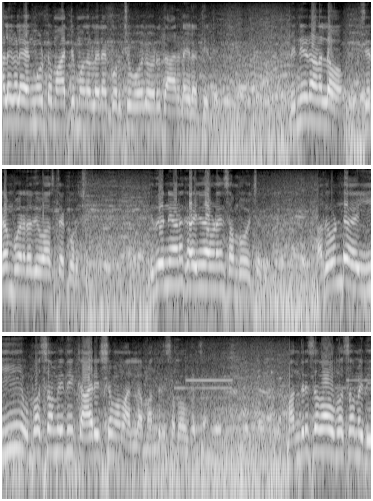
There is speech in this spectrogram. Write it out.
ആളുകളെ എങ്ങോട്ട് മാറ്റുമോ എന്നുള്ളതിനെക്കുറിച്ച് പോലും ഒരു ധാരണയിലെത്തിയിട്ടില്ല. പിന്നീടാണല്ലോ സ്ഥിരം പുനരധിവാസത്തെക്കുറിച്ച്. ഇത് തന്നെയാണ് കഴിഞ്ഞ തവണയും സംഭവിച്ചത്. അതുകൊണ്ട് ഈ ഉപസമിതി കാര്യക്ഷമമല്ല മന്ത്രിസഭാ ഉപസമിതി. മന്ത്രിസഭാ ഉപസമിതി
